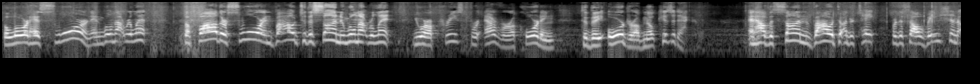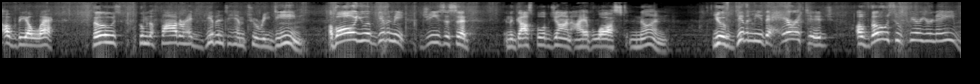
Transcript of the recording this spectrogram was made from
the Lord has sworn and will not relent. The Father swore and vowed to the Son and will not relent. You are a priest forever according to the order of Melchizedek. And how the Son vowed to undertake for the salvation of the elect, those whom the Father had given to him to redeem. Of all you have given me, Jesus said, in the Gospel of John, I have lost none. You have given me the heritage of those who fear your name.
